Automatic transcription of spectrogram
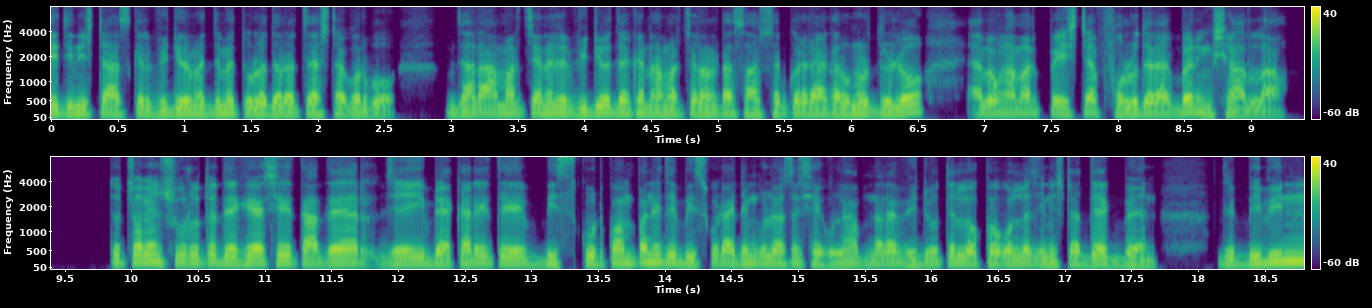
এই জিনিসটা আজকের ভিডিওর মাধ্যমে তুলে ধরার চেষ্টা করব। যারা আমার চ্যানেলে ভিডিও দেখেন, আমার চ্যানেলটা সাবস্ক্রাইব করে রাখার অনুরোধ রইল এবং আমার পেজটা ফলোতে রাখবেন, ইনশাআল্লাহ। তো চলেন শুরুতে দেখে আসি তাদের যেই বেকারিতে বিস্কুট, কোম্পানি যে বিস্কুট আইটেমগুলো আছে সেগুলো। আপনারা ভিডিওতে লক্ষ্য করলে জিনিসটা দেখবেন যে বিভিন্ন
